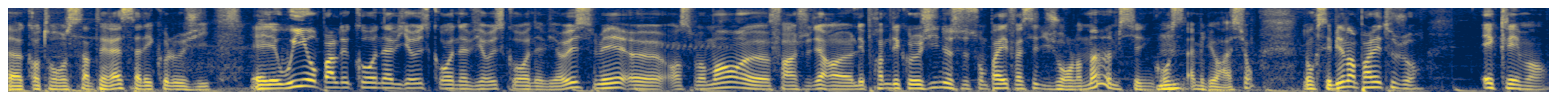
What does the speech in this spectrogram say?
euh, quand on s'intéresse à l'écologie. Et oui, on parle de coronavirus, coronavirus, coronavirus, mais en ce moment, enfin, je veux dire, les problèmes d'écologie ne se sont pas effacés du jour au lendemain, même s'il y a une grosse amélioration. Donc c'est bien d'en parler toujours. Et Clément,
